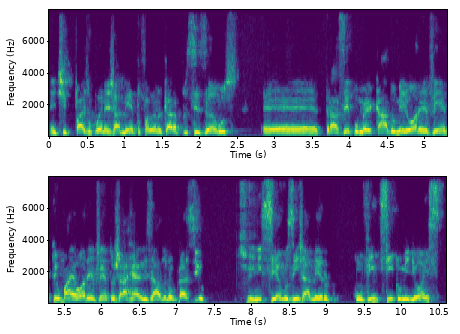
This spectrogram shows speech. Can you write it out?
a gente faz um planejamento falando, cara, precisamos é, trazer para o mercado o melhor evento e o maior evento já realizado no Brasil. Sim. Iniciamos em janeiro com 25 milhões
